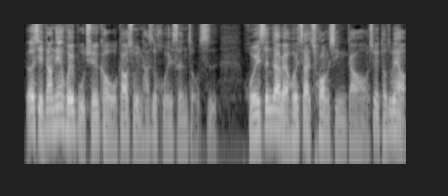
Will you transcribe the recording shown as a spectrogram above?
而且当天回补缺口，我告诉你它是回升走势，回升代表会再创新高哦。所以，投资朋友，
